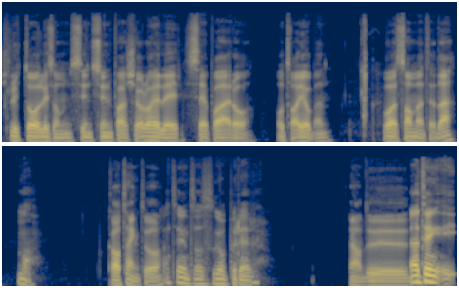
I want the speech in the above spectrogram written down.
Slutt å liksom synes synd på deg sjøl, og heller se på her og, og ta jobben. Var det samme til deg? Nei. Hva tenkte du da? Jeg tenkte at jeg skulle operere. Ja, du Jeg tenk,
